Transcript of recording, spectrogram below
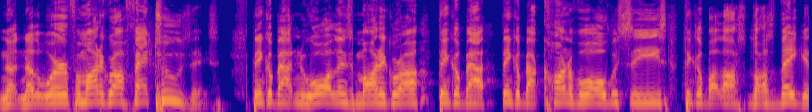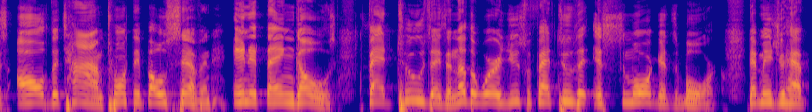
Another word for Mardi Gras, Fat Tuesdays. Think about New Orleans Mardi Gras. Think about think about Carnival overseas. Think about Las, Las Vegas all the time, 24-7. Anything goes. Fat Tuesdays, another word used for Fat Tuesday is smorgasbord. That means you have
